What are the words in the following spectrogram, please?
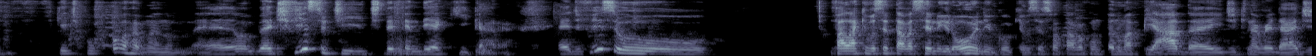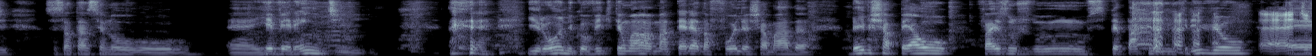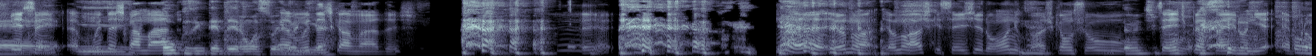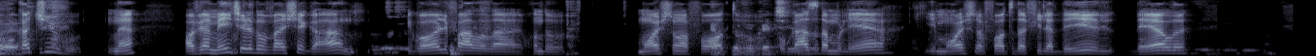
fiquei tipo, porra, mano, é, é difícil te, te defender aqui, cara. É difícil falar que você estava sendo irônico, que você só estava contando uma piada e de que, na verdade, você só estava sendo é, irreverente, irônico. Eu vi que tem uma matéria da Folha chamada Dave Chappelle faz um, um espetáculo incrível. é, é, difícil, hein? É muitas camadas. Poucos entenderão a sua é ironia. É muitas camadas. Não é, eu não, eu não acho que seja irônico, eu acho que é um show. Então, tipo... Se a gente pensar em ironia, é provocativo, né? Obviamente ele não vai chegar, igual ele fala lá, quando mostra uma foto, é o caso da mulher, que mostra a foto da filha dele, dela,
